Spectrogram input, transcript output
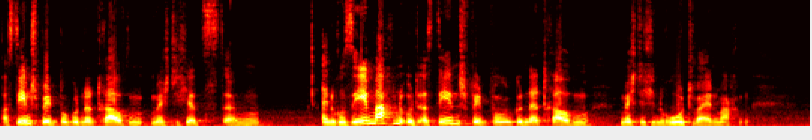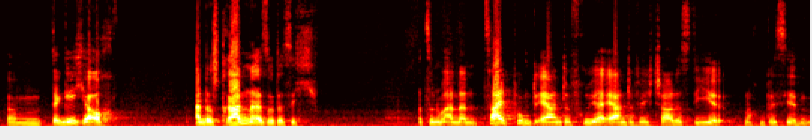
aus den Spätburgunder-Trauben möchte ich jetzt ähm, ein Rosé machen und aus den Spätburgunder-Trauben möchte ich einen Rotwein machen. Ähm, dann gehe ich ja auch anders dran, also dass ich zu einem anderen Zeitpunkt ernte, früher ernte, vielleicht schaue, dass die noch ein bisschen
